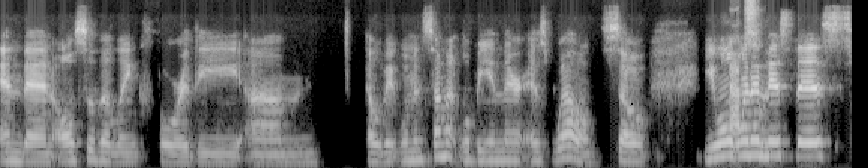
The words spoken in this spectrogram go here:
And then also the link for the um, Elevate Women Summit will be in there as well. So you won't want to miss this.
